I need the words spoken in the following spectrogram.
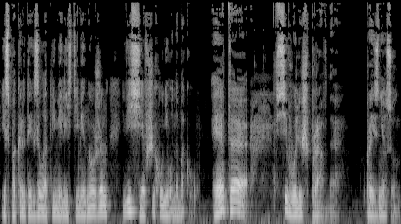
из покрытых золотыми листьями ножен, висевших у него на боку. «Это всего лишь правда», — произнес он.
